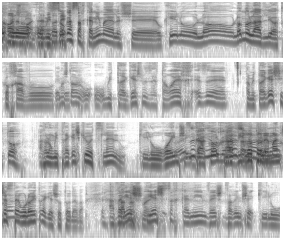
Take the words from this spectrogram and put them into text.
נכון, נכון, הוא מסוג. השחקנים האלה שהוא כאילו לא הוא לא נולד להיות כוכב, הוא, כמו. שאתה אומר, הוא- מתרגש מזה, אתה רואה איך, איזה, אתה מתרגש איתו. אבל הוא מתרגש כי הוא אצלנו. כאילו, רואים לו, אותו למנצ'סטר, הוא לא יתרגש אותו דבר. אבל יש, שחקנים ויש דברים שכאילו,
